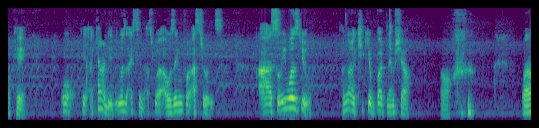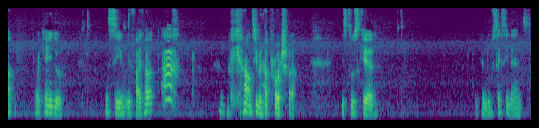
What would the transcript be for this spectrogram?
Okay. Oh, okay, I kinda did. It was accident, I swear. I was aiming for asteroids. Ah, uh, so it was you. I'm gonna kick your butt, Nemsha. Oh. well, what can you do? Let's see, we fight her. Ah! We can't even approach her. He's too scared. We can do sexy dance.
